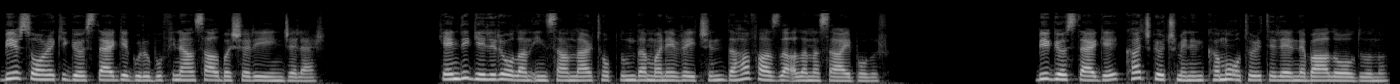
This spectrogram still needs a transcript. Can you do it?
Bir sonraki gösterge grubu finansal başarıyı inceler. Kendi geliri olan insanlar toplumda manevra için daha fazla alana sahip olur. Bir gösterge, kaç göçmenin kamu otoritelerine bağlı olduğunu,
